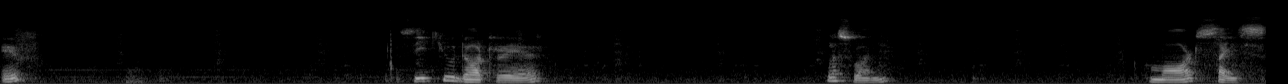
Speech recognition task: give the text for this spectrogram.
If CQ dot rear plus 1 mod size.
